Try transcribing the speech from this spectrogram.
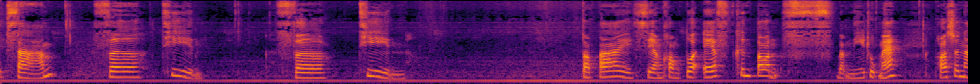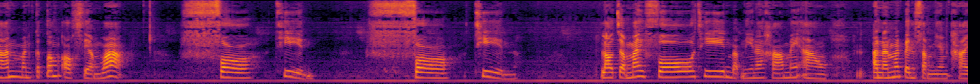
13 thirteen thirteen ต่อไปเสียงของตัว f ขึ้นต้น แบบนี้ถูกไหม เพราะฉะนั้นมันก็ต้องออกเสียงว่า fourteen fourteen เราจะไม่ fourteen แบบนี้นะคะ ไม่เอา อันนั้นมันเป็นสำเนียงไทย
